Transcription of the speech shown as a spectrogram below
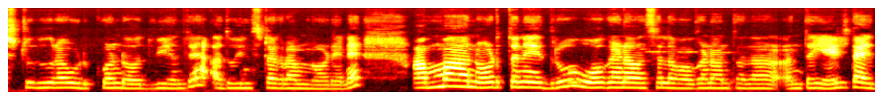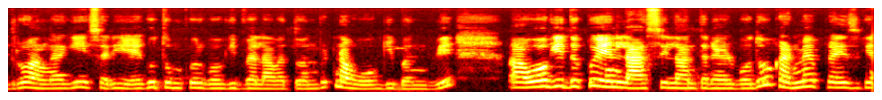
ಅಷ್ಟು ದೂರ ಹುಡ್ಕೊಂಡು ಹೋದ್ವಿ ಅಂದರೆ ಅದು ಇನ್ಸ್ಟಾಗ್ರಾಮ್ ನೋಡೇನೆ. ಅಮ್ಮ ನೋಡ್ತಾನೆ ಇದ್ರು, ಹೋಗೋಣ ಒಂದ್ಸಲ, ಹೋಗೋಣ ಅಂತ ಅಂತ ಹೇಳ್ತಾ ಇದ್ರು. ಹಂಗಾಗಿ ಸರಿ, ಹೇಗೂ ತುಮಕೂರ್ಗೆ ಹೋಗಿದ್ವಲ್ಲ ಅವತ್ತು ಅಂದ್ಬಿಟ್ಟು ನಾವು ಹೋಗಿ ಬಂದ್ವಿ. ಹೋಗಿದ್ದಕ್ಕೂ ಏನು ಲಾಸ್ ಇಲ್ಲ ಅಂತಲೇ ಹೇಳ್ಬೋದು. ಕಡಿಮೆ ಪ್ರೈಸ್ಗೆ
